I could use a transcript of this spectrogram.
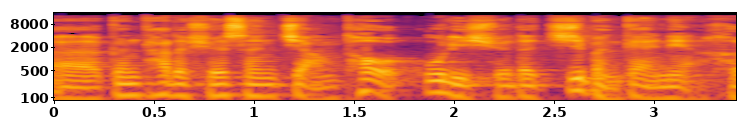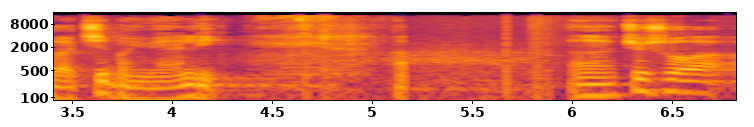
呃，跟他的学生讲透物理学的基本概念和基本原理。嗯，据说，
